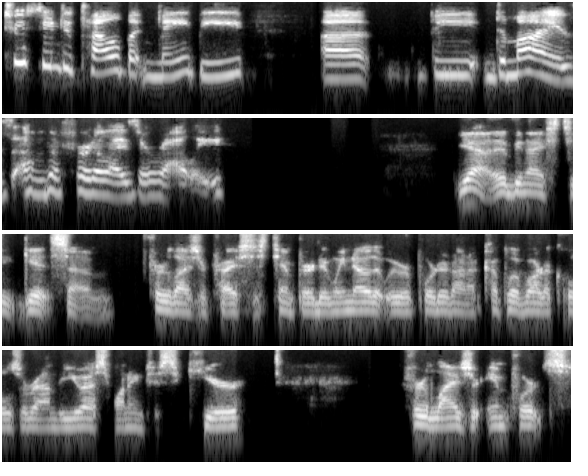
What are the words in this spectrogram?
too soon to tell, but maybe uh, the demise of the fertilizer rally. Yeah, it'd be nice to get some fertilizer prices tempered. And we know that we reported on a couple of articles around the US wanting to secure fertilizer imports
